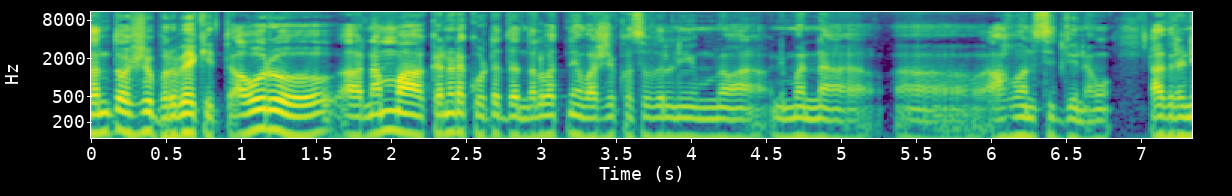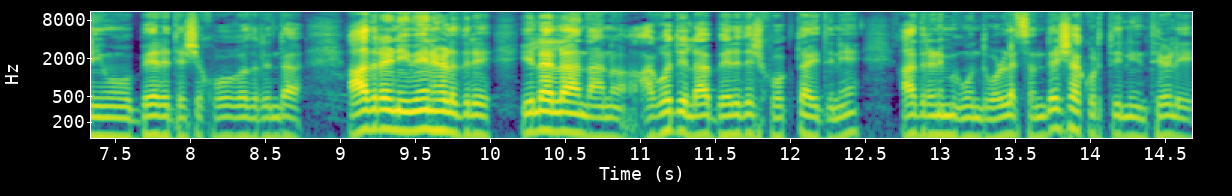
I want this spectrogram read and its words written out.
ಸಂತೋಷ ಬರಬೇಕಿತ್ತು ಅವರು ನಮ್ಮ ಕನ್ನಡ ಕೂಟದ ನಲವತ್ತನೇ ವಾರ್ಷಿಕೋತ್ಸವದಲ್ಲಿ ನಿಮ್ಮ, ನಿಮ್ಮನ್ನು ಆಹ್ವಾನಿಸಿದ್ವಿ ನಾವು. ಆದರೆ ನೀವು ಬೇರೆ ದೇಶಕ್ಕೆ ಹೋಗೋದ್ರಿಂದ, ಆದರೆ ನೀವೇನು ಹೇಳಿದ್ರಿ? ಇಲ್ಲ ಇಲ್ಲ, ನಾನು ಆಗೋದಿಲ್ಲ, ಬೇರೆ ದೇಶಕ್ಕೆ ಹೋಗ್ತಾ ಇದ್ದೀನಿ. ಆದರೆ ನಿಮಗೆ ಒಂದು ಒಳ್ಳೆ ಸಂದೇಶ ಕೊಡ್ತೀನಿ ಅಂಥೇಳಿ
